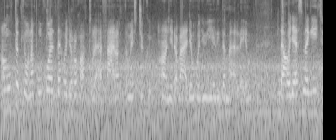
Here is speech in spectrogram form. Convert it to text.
amúgy tök jó napunk volt, de hogy rohadtul elfáradtam, és csak annyira vágyom, hogy üljél ide mellém. De hogy ezt meg így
